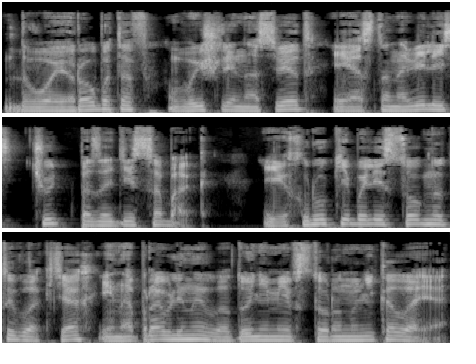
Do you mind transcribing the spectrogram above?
Двое роботов вышли на свет и остановились чуть позади собак. Их руки были согнуты в локтях и направлены ладонями в сторону Николая.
